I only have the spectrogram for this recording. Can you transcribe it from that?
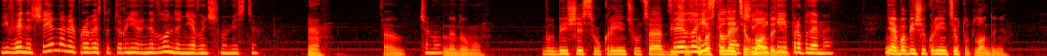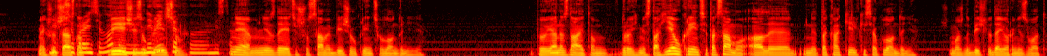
Євгене, чи є намір провести турнір не в Лондоні, а в іншому місті? Ні, Чому? не думав. Бо більшість українців це Це більшість коло логістика столиці чи в Лондоні. які проблеми? Ні, бо більше українців тут в Лондоні. Якщо Більшість чесно. українців в Лондоні, більшість не в українців. інших е, містах? Ні, мені здається, що саме більше українців в Лондоні є. Бо я не знаю, там в других містах є українці так само, але не така кількість, як в Лондоні. Що можна більше людей організувати.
